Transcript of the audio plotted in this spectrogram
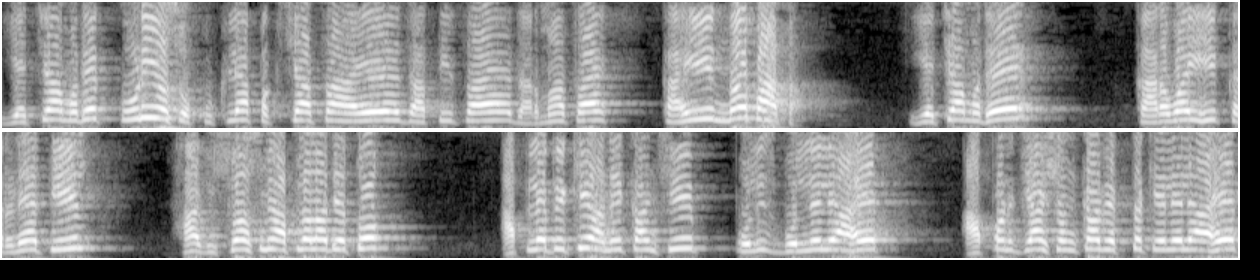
याच्यामध्ये कोणी असो कुठल्या पक्षाचा आहे जातीचा आहे धर्माचा आहे काही न पाहता याच्यामध्ये कारवाई ही करण्यात येईल हा विश्वास मी आपल्याला देतो. आपल्यापैकी अनेकांशी पोलीस बोललेले आहेत. आपण ज्या शंका व्यक्त केलेल्या आहेत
